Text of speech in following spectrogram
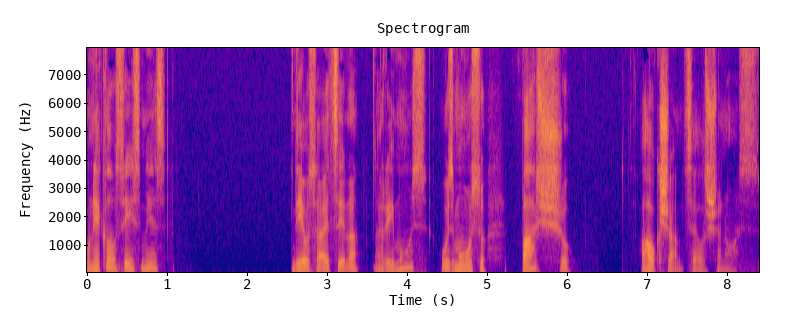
Un ieklausīsimies, Dievs aicina arī mūs uz mūsu pašu augšām celšanos.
